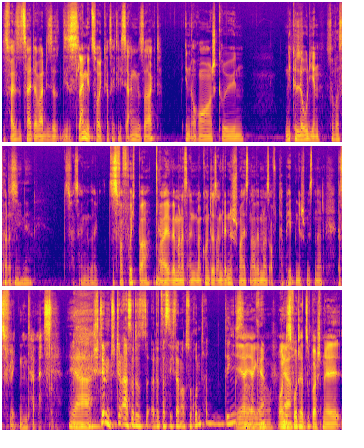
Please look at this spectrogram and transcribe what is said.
das war diese Zeit, da war diese, dieses Slimy-Zeug tatsächlich sehr angesagt. In Orange, Grün, Nickelodeon. sowas war hatte ich das. nicht, ne. Das war angesagt. Das war furchtbar, Ja. weil wenn man das an, man konnte das an Wände schmeißen, aber wenn man das auf Tapeten geschmissen hat, das Flecken hinterlassen. Ja, stimmt, stimmt. Achso, das, das sich dann auch so runterdings. Ja, ja, Okay. genau. Und ja. es wurde halt super schnell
